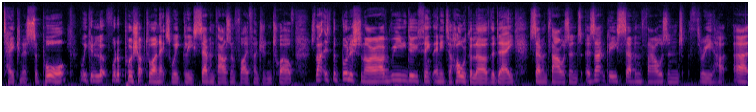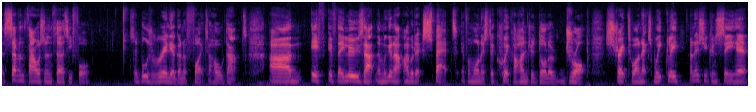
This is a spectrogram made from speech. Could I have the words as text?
taken as support, we can look for the push up to our next weekly, 7,512. So that is the bullish scenario. I really do think they need to hold the low of the day, 7,000, exactly 7,000. 7,034. Uh, so Bulls really are going to fight to hold that. Um, if if they lose that, then we're gonna. I would expect, if I'm honest, a quick $100 drop straight to our next weekly. And as you can see here,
